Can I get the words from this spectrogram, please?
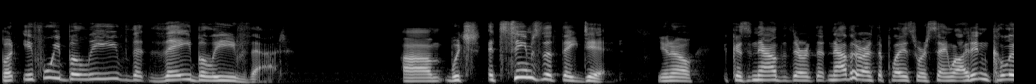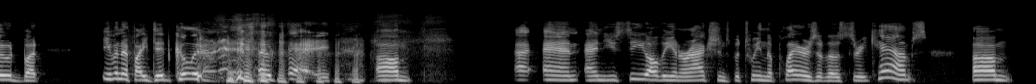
but if we believe that they believe that, um, which it seems that they did, you know, because now that they're that now they're at the place where saying, well, I didn't collude, but even if I did collude, it's okay. um, and and you see all the interactions between the players of those three camps. Um,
